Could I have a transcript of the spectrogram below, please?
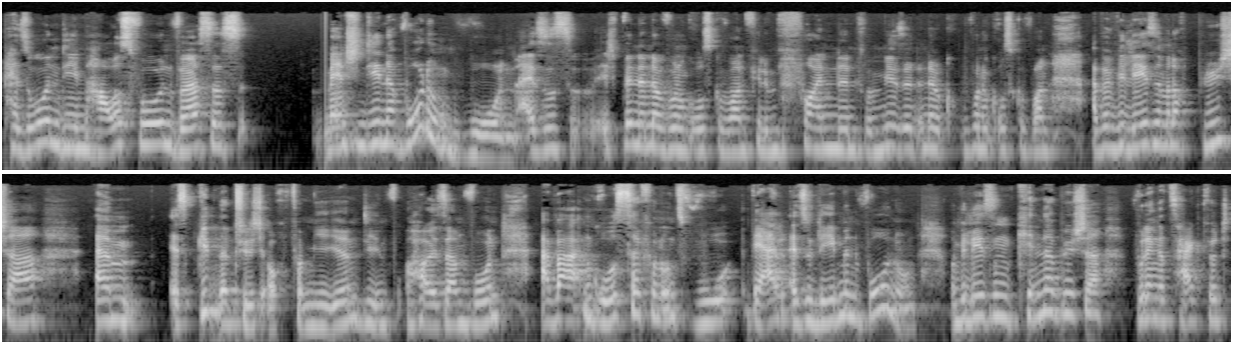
Personen, die im Haus wohnen versus Menschen, die in der Wohnung wohnen. Also es, ich bin in der Wohnung groß geworden, viele Freundinnen von mir sind in der Wohnung groß geworden, aber wir lesen immer noch Bücher. Ähm, es gibt natürlich auch Familien, die in Häusern wohnen, aber ein Großteil von uns wo, also leben in Wohnungen. Und wir lesen Kinderbücher, wo dann gezeigt wird,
